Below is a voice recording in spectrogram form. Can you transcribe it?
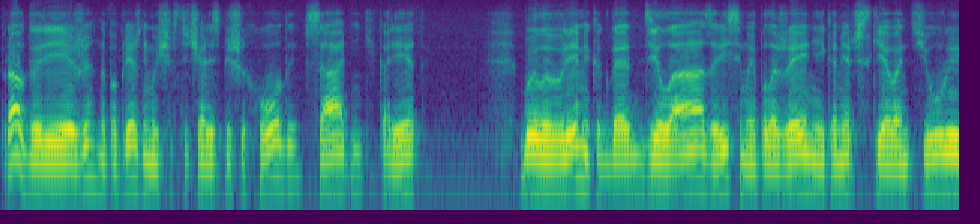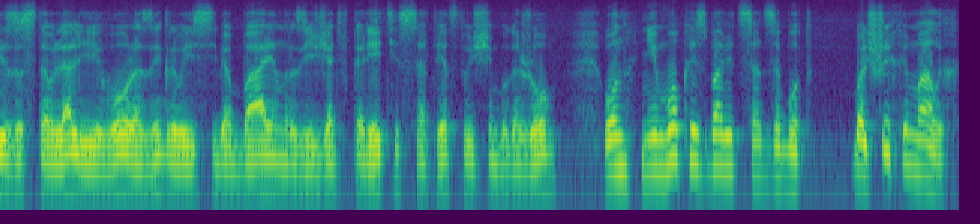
Правда, реже, но по-прежнему еще встречались пешеходы, всадники, кареты. Было время, когда дела, зависимое положение и коммерческие авантюры заставляли его, разыгрывая из себя барин, разъезжать в карете с соответствующим багажом. Он не мог избавиться от забот, больших и малых,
